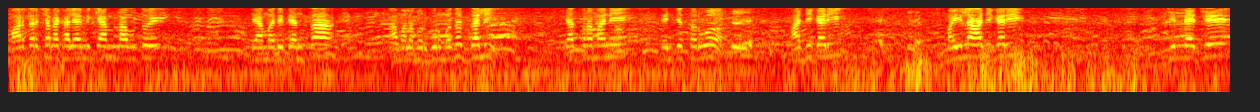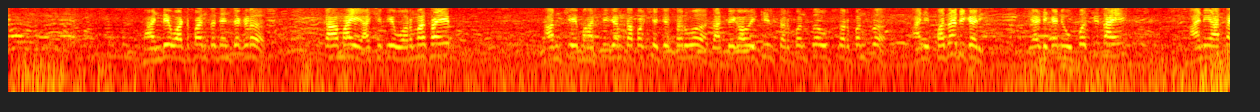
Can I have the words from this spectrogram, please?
मार्गदर्शनाखाली आम्ही कॅम्प लावतोय. त्यामध्ये त्यांचा आम्हाला भरपूर मदत झाली. त्याचप्रमाणे त्यांचे सर्व अधिकारी महिला अधिकारी जिल्ह्याचे भांडे वाटपांचं त्यांच्याकडं काम आहे असे ते वर्मा साहेब आमचे भारतीय जनता पक्षाचे सर्व जातेगाव येथील सरपंच उपसरपंच आणि पदाधिकारी या ठिकाणी उपस्थित आहे. आणि आता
